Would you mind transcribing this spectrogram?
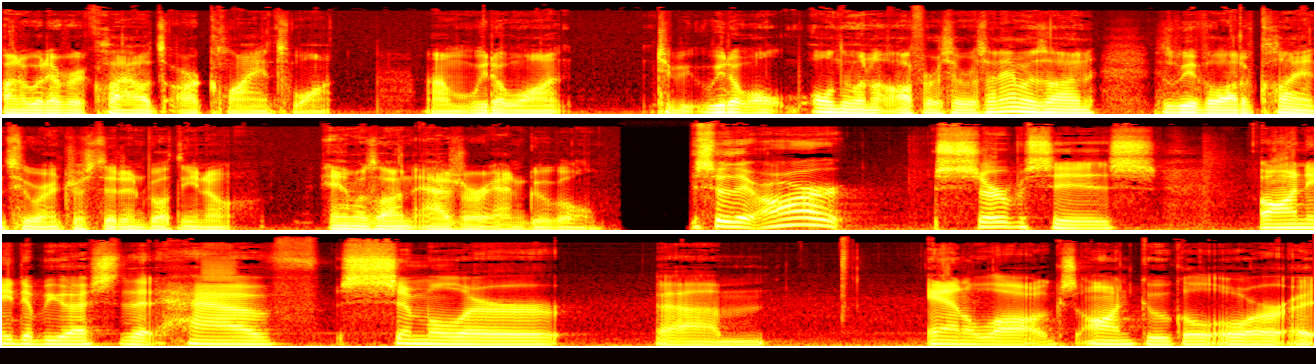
on whatever clouds our clients want. Um, we don't want to be, we don't only want to offer a service on Amazon because we have a lot of clients who are interested in both, you know, Amazon, Azure, and Google. So there are services on AWS that have similar um, analogs on Google or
